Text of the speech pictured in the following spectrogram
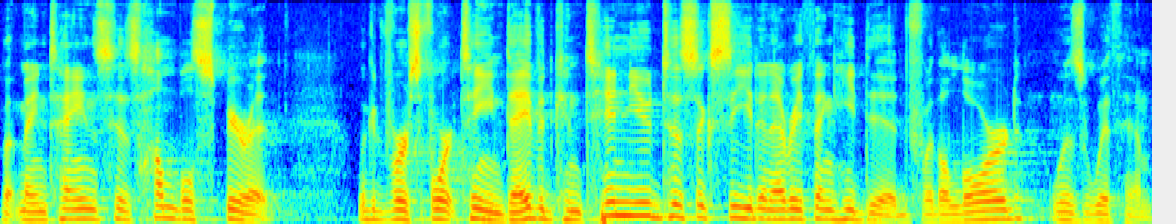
but maintains his humble spirit Look at verse 14. David continued to succeed in everything he did, for the Lord was with him.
